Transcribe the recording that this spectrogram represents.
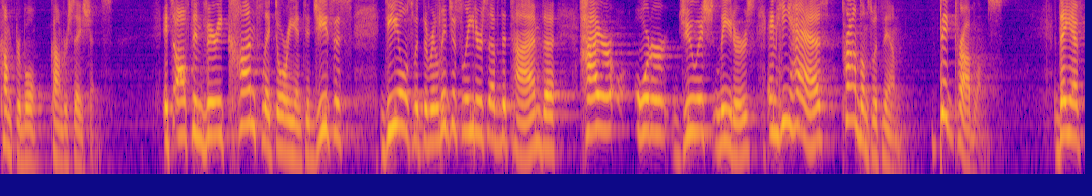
comfortable conversations. It's often very conflict oriented. Jesus deals with the religious leaders of the time, the higher order Jewish leaders, and he has problems with them, big problems. They have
